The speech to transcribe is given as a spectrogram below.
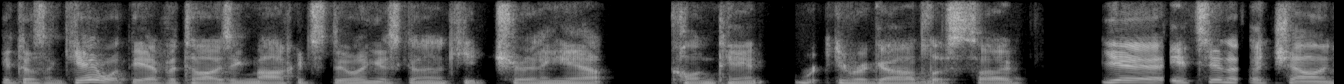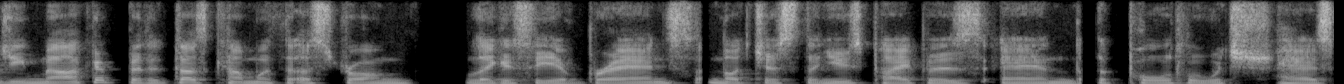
it doesn't care what the advertising market's doing. It's going to keep churning out content regardless. So yeah, it's in a challenging market, but it does come with a strong legacy of brands, not just the newspapers and the portal, which has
